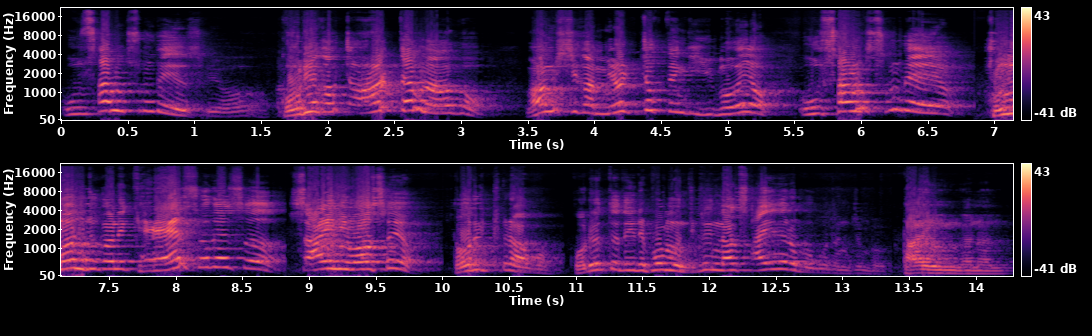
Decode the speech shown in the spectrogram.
우상 숭배였어요. 고려가 쫄딱 망하고 왕씨가 멸족된 게 뭐예요? 우상 숭배예요. 중만주간에 계속해서 사인이 왔어요. 돌이키라고. 고려 때도 이렇게 보면 그게 난 사인으로 보거든, 전부. 다행인 거는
